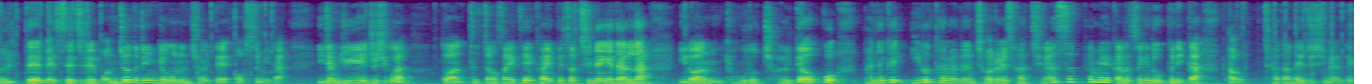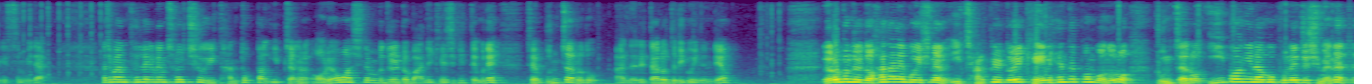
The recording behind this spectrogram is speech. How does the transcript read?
절대 메시지를 먼저 드리는 경우는 절대 없습니다. 이 점 유의해 주시고요. 또한 특정 사이트에 가입해서 진행해달라 이러한 경우도 절대 없고 만약에 이렇다면은 저를 사칭한 스팸일 가능성이 높으니까 바로 차단해 주시면 되겠습니다. 하지만 텔레그램 설치 후 이 단톡방 입장을 어려워하시는 분들도 많이 계시기 때문에 제가 문자로도 안내를 따로 드리고 있는데요. 여러분들도 하단에 보이시는 이 장필도의 개인 핸드폰 번호로 문자로 2번이라고 보내주시면은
